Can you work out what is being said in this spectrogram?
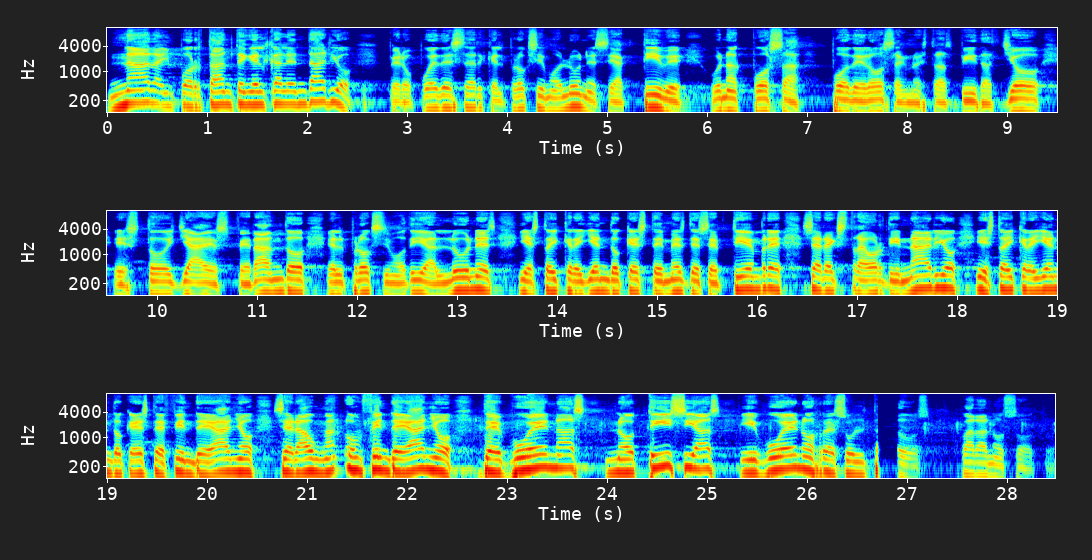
nada importante en el calendario, pero puede ser que el próximo lunes se active una cosa poderosa en nuestras vidas. Yo estoy ya esperando el próximo día, lunes, y estoy creyendo que este mes de septiembre será extraordinario y estoy creyendo que este fin de año será un, un fin de año de buenas noticias y buenos resultados para nosotros.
